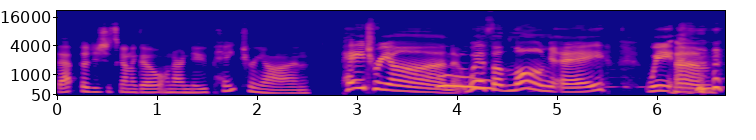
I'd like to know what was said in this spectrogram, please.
that footage is going to go on our new Patreon. Patreon Ooh. with a long A. We um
